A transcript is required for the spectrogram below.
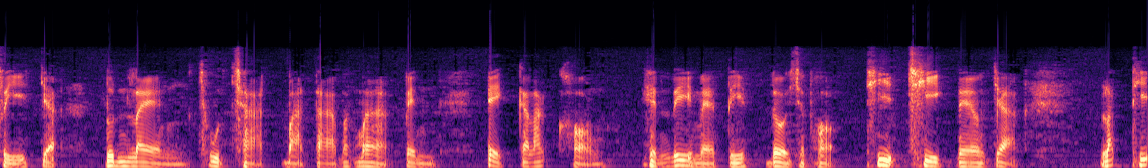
สีจะรุนแรงฉูดฉาดบาดตามากๆ เป็นเอกลักษณ์ของเฮนรี่แมตติสโดยเฉพาะที่ฉีกแนวจากลัทธิ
